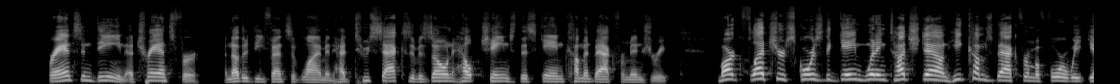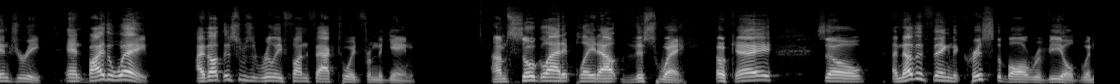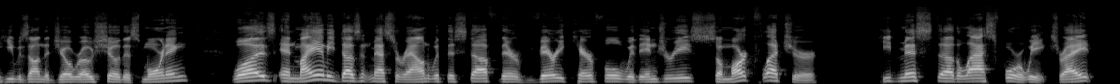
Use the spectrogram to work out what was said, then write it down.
Branson Deen, a transfer, another defensive lineman, had two sacks of his own, helped change this game coming back from injury. Mark Fletcher scores the game winning touchdown. He comes back from a four week injury. And by the way, I thought this was a really fun factoid from the game. I'm so glad it played out this way. Okay. So, another thing that Cristobal revealed when he was on the Joe Rose show this morning was, and Miami doesn't mess around with this stuff. They're very careful with injuries. So, Mark Fletcher, he'd missed uh, the last four weeks, right?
